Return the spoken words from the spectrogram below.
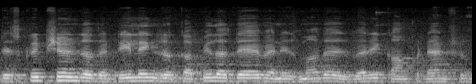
Descriptions of the dealings of Kapila Dev and his mother is very confidential.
